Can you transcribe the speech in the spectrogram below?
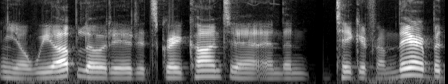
you know we upload it it's great content and then take it from there. But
